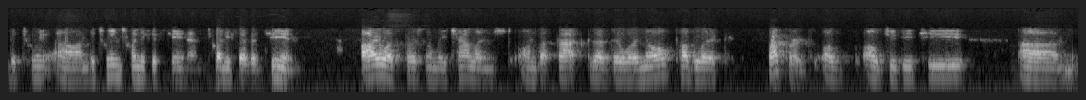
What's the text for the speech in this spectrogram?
between, um, between 2015 and 2017, I was personally challenged on the fact that there were no public records of LGBT um,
